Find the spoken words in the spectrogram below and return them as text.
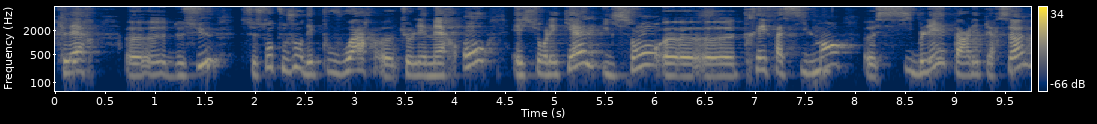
claire euh, dessus, ce sont toujours des pouvoirs euh, que les maires ont et sur lesquels ils sont euh, très facilement ciblés par les personnes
